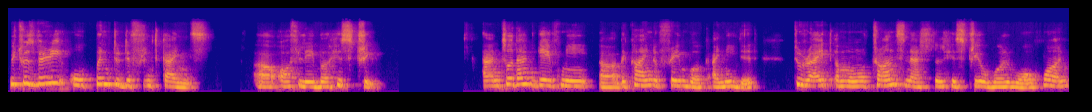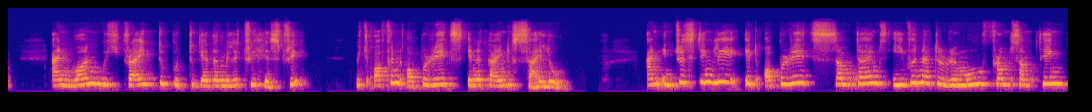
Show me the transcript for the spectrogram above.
which was very open to different kinds uh, of labor history. And so that gave me uh, the kind of framework I needed to write a more transnational history of World War I, and one which tried to put together military history, which often operates in a kind of silo and interestingly, it operates sometimes even at a remove from something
